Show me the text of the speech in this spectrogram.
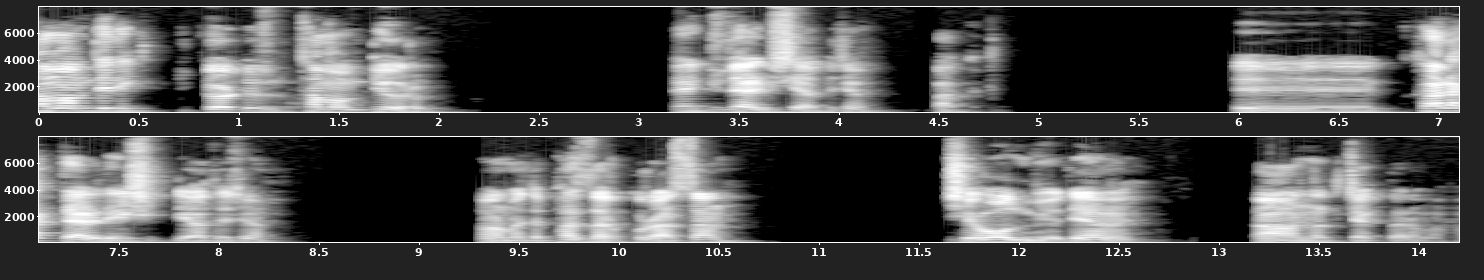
Tamam dedik. Gördünüz mü? Tamam diyorum. Ve güzel bir şey yapacağım. Bak. Ee, karakter değişikliği atacağım. Normalde pazar kurarsan şey olmuyor değil mi? Daha anlatacaklarım var.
